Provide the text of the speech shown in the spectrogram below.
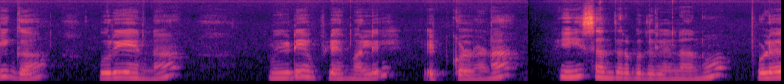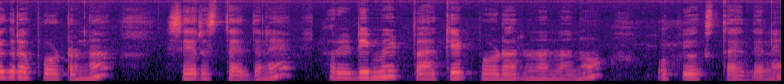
ಈಗ ಉರಿಯನ್ನು ಮೀಡಿಯಂ ಫ್ಲೇಮಲ್ಲಿ ಇಟ್ಕೊಳ್ಳೋಣ. ಈ ಸಂದರ್ಭದಲ್ಲಿ ನಾನು ಪುಳಿಯೋಗರೆ ಪೌಡ್ರನ್ನ ಸೇರಿಸ್ತಾ ಇದ್ದೇನೆ. ರೆಡಿಮೇಡ್ ಪ್ಯಾಕೆಟ್ ಪೌಡರನ್ನು ನಾನು ಉಪಯೋಗಿಸ್ತಾ ಇದ್ದೇನೆ.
